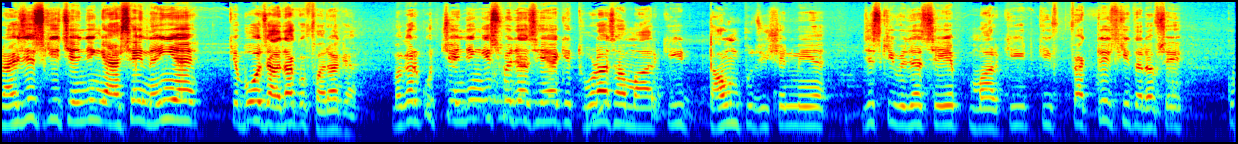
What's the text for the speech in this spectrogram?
प्राइजेस की चेंजिंग ऐसे नहीं है कि बहुत ज़्यादा कोई फ़र्क है। मगर कुछ चेंजिंग इस वजह से है कि थोड़ा सा मार्केट डाउन पोजीशन में है, जिसकी वजह से मार्केट की फैक्ट्रीज की तरफ़ से को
